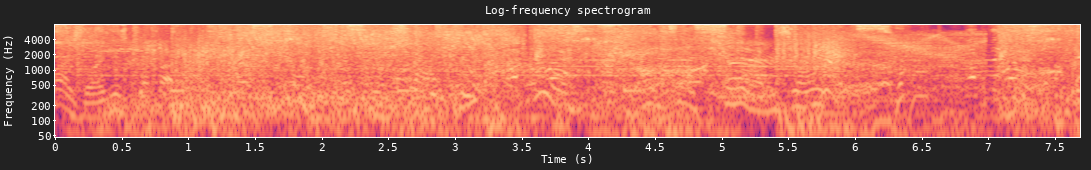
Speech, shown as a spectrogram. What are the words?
puzzle I just jump up. It's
